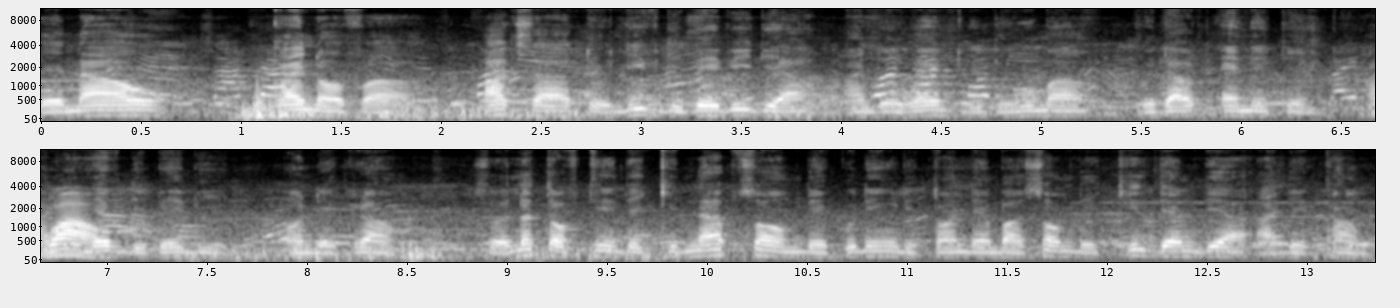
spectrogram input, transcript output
They now kind of uh, asked her to leave the baby there and they went with the woman without anything. And Wow. they left the baby on the ground. So a lot of things they kidnapped some they couldn't return them but some they killed them there at the camp.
